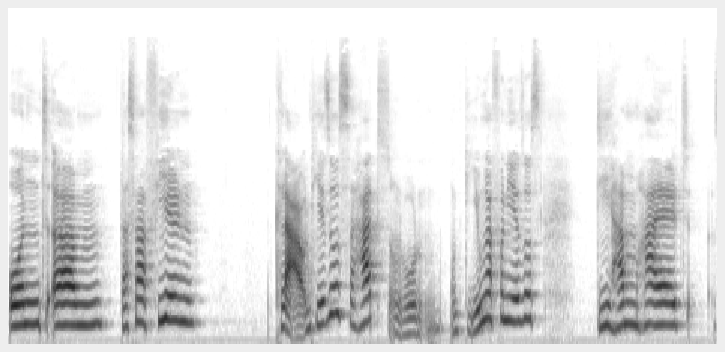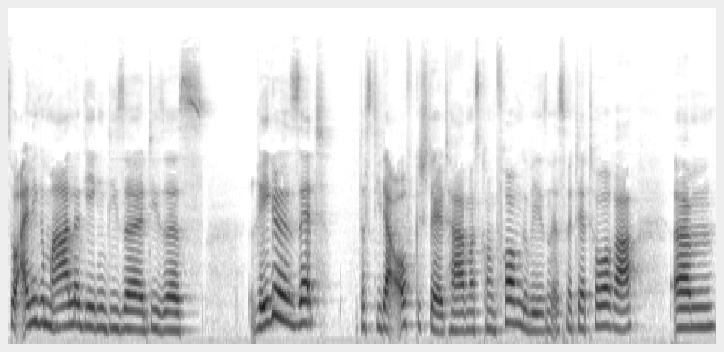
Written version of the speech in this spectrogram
Und ähm, das war vielen klar. Und Jesus hat, und, und die Jünger von Jesus, die haben halt so einige Male gegen diese, dieses Regelset, das die da aufgestellt haben, was konform gewesen ist mit der Tora, ähm,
